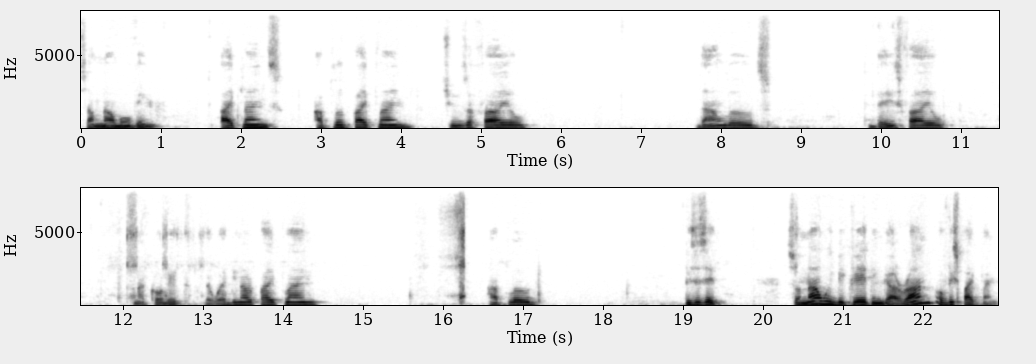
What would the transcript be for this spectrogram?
So I'm now moving pipelines, upload pipeline, choose a file, downloads, today's file, and I call it the webinar pipeline, upload. This is it. So now we'll be creating a run of this pipeline.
